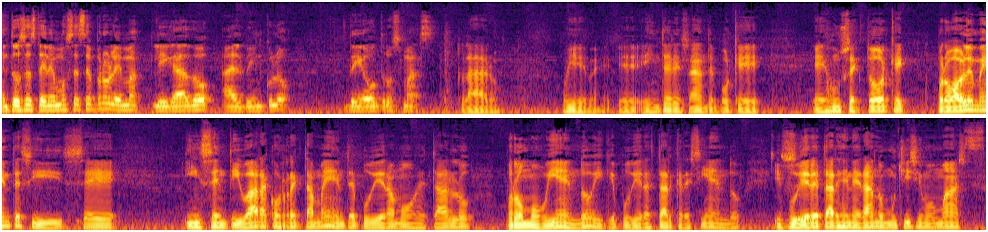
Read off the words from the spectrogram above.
Entonces tenemos ese problema ligado al vínculo de otros más. Claro. Oye, eh, es interesante porque es un sector que probablemente si se incentivara correctamente pudiéramos estarlo promoviendo y que pudiera estar creciendo y pudiera estar generando muchísimo más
